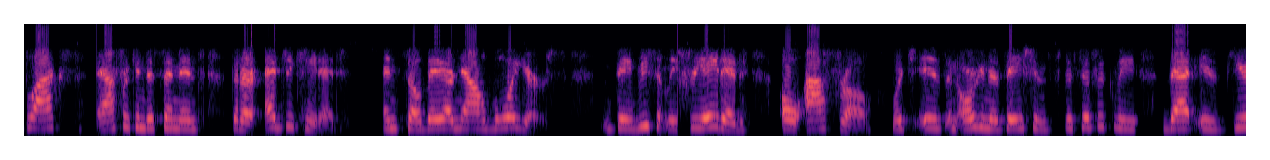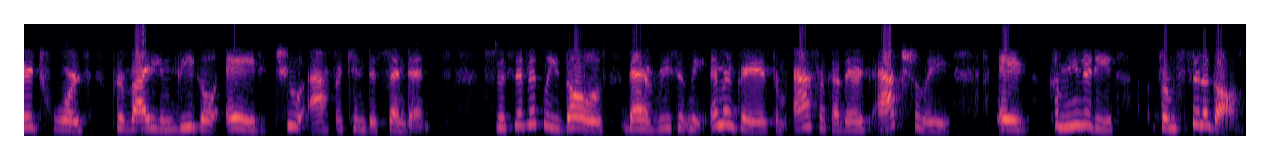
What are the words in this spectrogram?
blacks, African descendants that are educated, and so they are now lawyers. They recently created OAFRO, which is an organization specifically that is geared towards providing legal aid to African descendants specifically those that have recently immigrated from Africa, there's actually a community from Senegal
